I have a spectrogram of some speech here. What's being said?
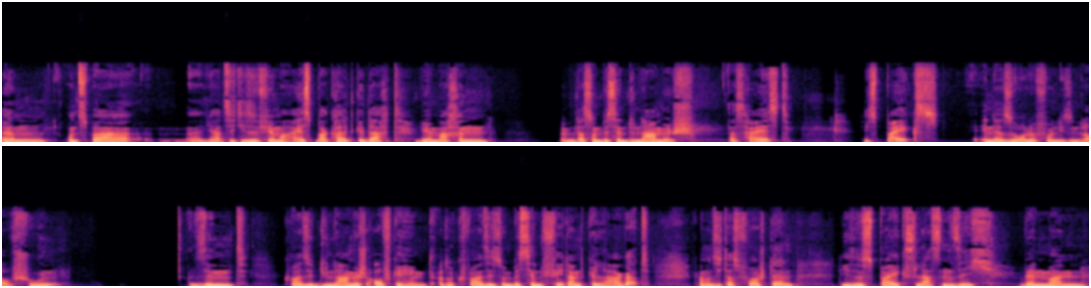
Ähm, und zwar äh, hat sich diese Firma Icebug halt gedacht, wir machen ähm, das so ein bisschen dynamisch. Das heißt, die Spikes in der Sohle von diesen Laufschuhen sind quasi dynamisch aufgehängt, also quasi so ein bisschen federnd gelagert, kann man sich das vorstellen. Diese Spikes lassen sich, wenn man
